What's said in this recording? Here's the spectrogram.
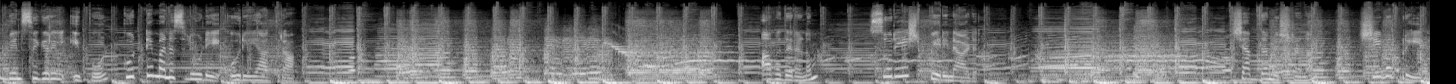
ബിൻസിഗറിൽ ഇപ്പോൾ കുട്ടി മനസ്സിലൂടെ ഒരു യാത്ര. അവതരണം സുരേഷ് പെരിനാട്. ശബ്ദമിശ്രണം ശിവപ്രിയൻ.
